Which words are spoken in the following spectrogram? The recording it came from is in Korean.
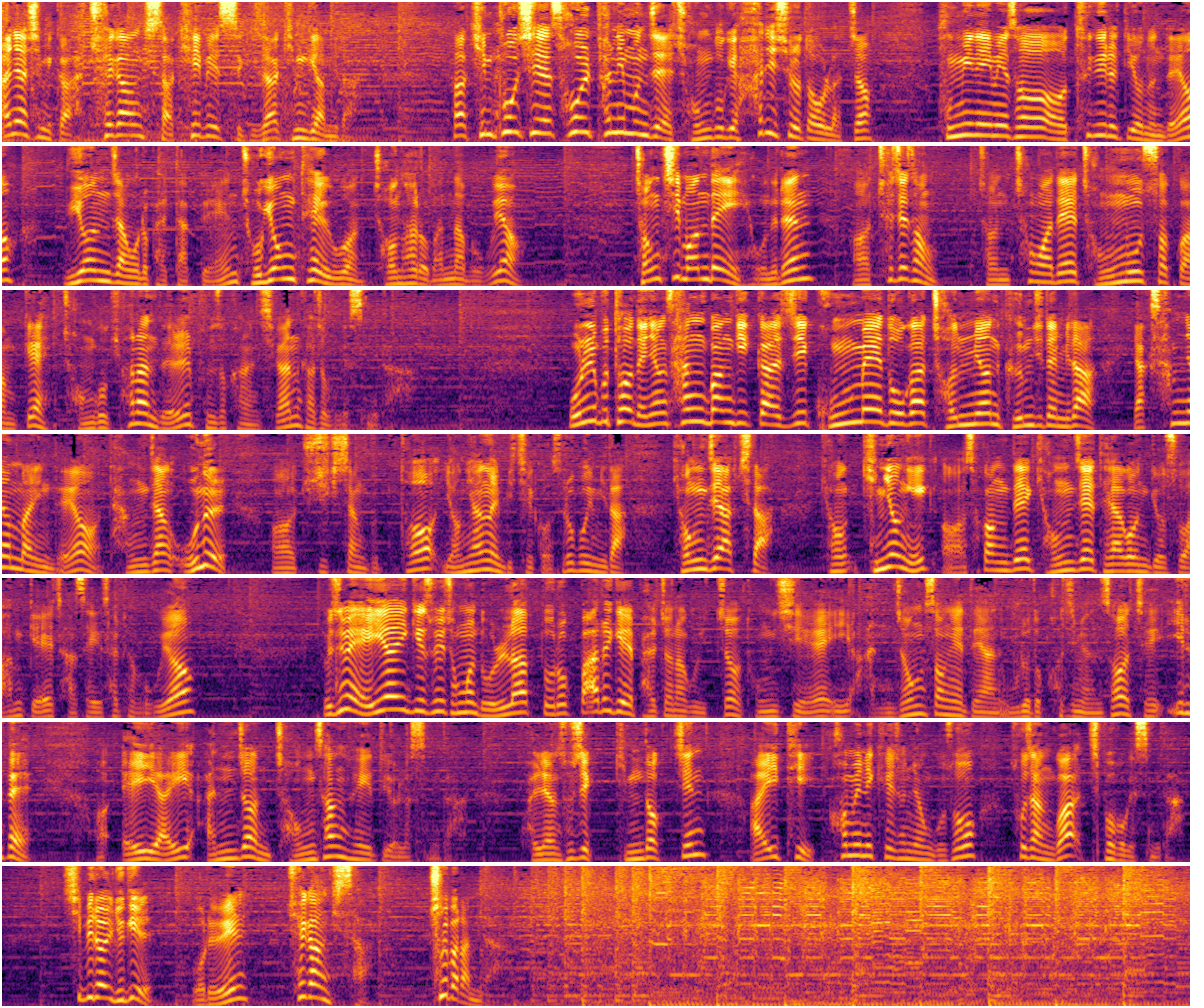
안녕하십니까 최강 시사 KBS 기자 김기아입니다. 아, 김포시의 서울 편입 문제 전국의 핫 이슈로 떠올랐죠. 국민의힘에서 특위를 띄웠는데요. 위원장으로 발탁된 조경태 의원 전화로 만나보고요. 정치 먼데이 오늘은 어, 최재성 전 청와대 정무수석과 함께 전국 현안들을 분석하는 시간 가져보겠습니다. 오늘부터 내년 상반기까지 공매도가 전면 금지됩니다. 약 3년 만인데요. 당장 오늘 어, 주식시장부터 영향을 미칠 것으로 보입니다. 경제합시다. 경, 김영익 어, 서강대 경제대학원 교수와 함께 자세히 살펴보고요. 요즘에 AI 기술이 정말 놀랍도록 빠르게 발전하고 있죠. 동시에 이 안정성에 대한 우려도 커지면서 제1회 어, AI 안전 정상회의도 열렸습니다. 관련 소식 김덕진 IT 커뮤니케이션 연구소 소장과 짚어보겠습니다. 11월 6일 월요일 최강 시사 출발합니다.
